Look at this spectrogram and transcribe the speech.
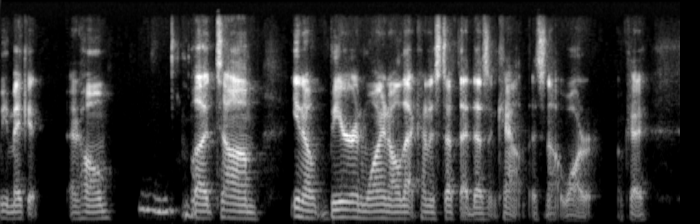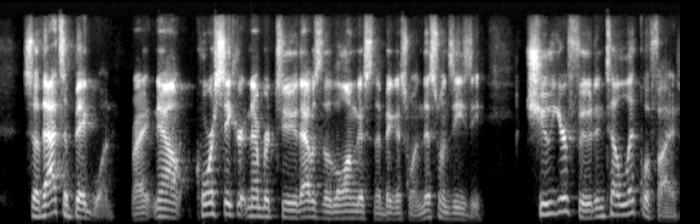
we make it at home. Mm-hmm. But um, you know, beer and wine, all that kind of stuff, that doesn't count. That's not water. Okay. So that's a big one, right? Now, core secret number two, that was the longest and the biggest one. This one's easy. Chew your food until liquefied.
